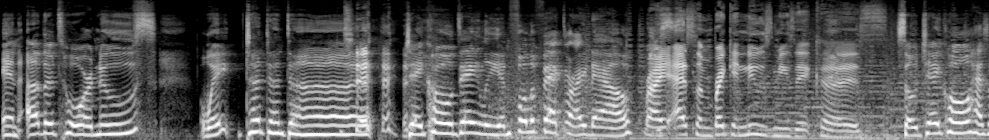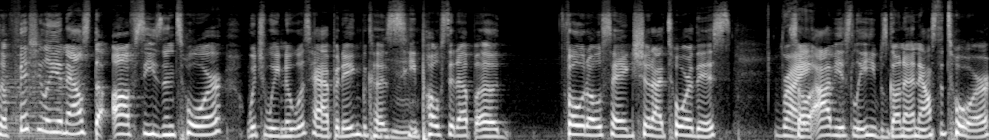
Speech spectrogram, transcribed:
In other tour news, wait, dun dun dun, J Cole Daily in full effect right now. Right, add some breaking news music, cause So J Cole has officially announced the off-season tour, which we knew was happening because he posted up a photo saying, "Should I tour this?" right. So obviously he was going to announce the tour.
